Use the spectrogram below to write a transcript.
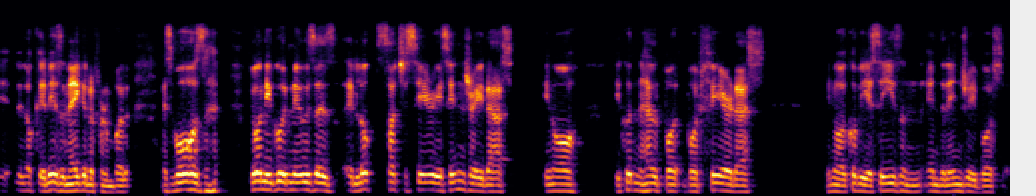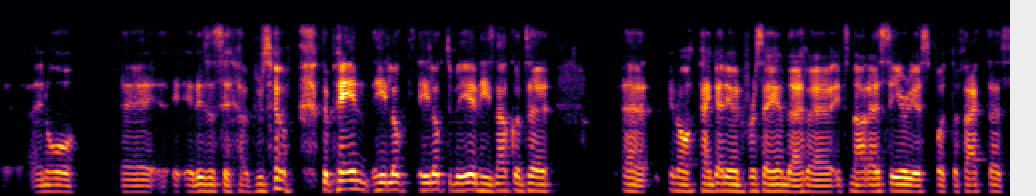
it, look, it is a negative for him, but I suppose the only good news is it looked such a serious injury that you know you couldn't help but but fear that you know it could be a season-ending injury. But I know uh, it, it is a I presume the pain he looked he looked to be in. He's not going to. Uh, you know, thank anyone for saying that uh, it's not as serious, but the fact that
